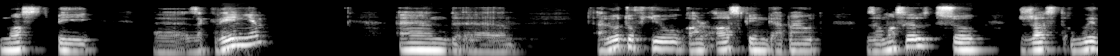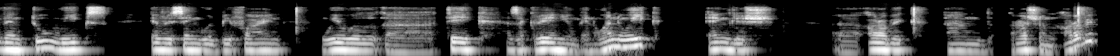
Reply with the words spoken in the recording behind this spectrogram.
must be the cranium and a lot of you are asking about the muscles so just within two weeks everything will be fine we will uh, take the cranium in one week english uh, arabic and russian arabic.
